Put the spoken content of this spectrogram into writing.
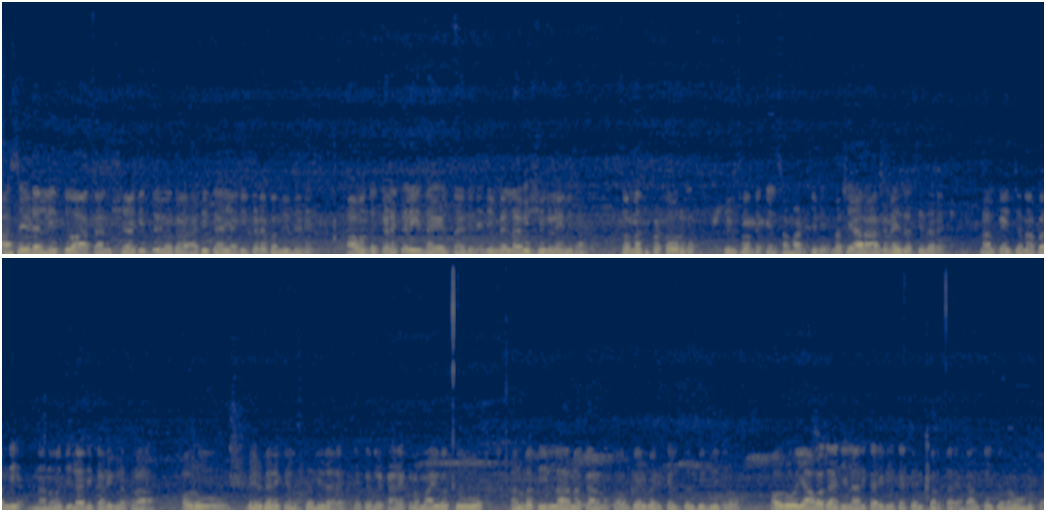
ಆ ಸೈಡಲ್ಲಿದ್ದು ಆಕಾಂಕ್ಷಿಯಾಗಿದ್ದು ಇವಾಗ ಅಧಿಕಾರಿಯಾಗಿ ಈ ಕಡೆ ಬಂದಿದ್ದೇನೆ. ಆ ಒಂದು ಕಳಕಳಿಯಿಂದ ಹೇಳ್ತಾ ಇದ್ದೀನಿ. ನಿಮ್ಮೆಲ್ಲ ವಿಷಯಗಳೇನಿದೆ ಸಂಬಂಧಪಟ್ಟವ್ರಿಗೆ ತಿಳಿಸುವಂಥ ಕೆಲಸ ಮಾಡ್ತೀವಿ. ಮತ್ತು ಯಾರು ಆರ್ಗನೈಸರ್ಸ್ ಇದ್ದಾರೆ ನಾಲ್ಕೈದು ಜನ ಬನ್ನಿ. ನಾನು ಜಿಲ್ಲಾಧಿಕಾರಿಗಳ ಹತ್ರ ಅವರು ಬೇರೆ ಬೇರೆ ಕೆಲಸದಲ್ಲಿದ್ದಾರೆ ಯಾಕಂದರೆ ಕಾರ್ಯಕ್ರಮ ಇವತ್ತು ಅನುಮತಿ ಇಲ್ಲ ಅನ್ನೋ ಕಾರಣಕ್ಕೆ ಅವ್ರು ಬೇರೆ ಬೇರೆ ಕೆಲಸದಲ್ಲಿ ಬಿದ್ದಿದ್ರು ಅವರು ಯಾವಾಗ ಜಿಲ್ಲಾಧಿಕಾರಿಗಳ ಕಚೇರಿಗೆ ಬರ್ತಾರೆ, ನಾಲ್ಕೈದು ಜನ ಹೋಗ್ಬಿಟ್ಟು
